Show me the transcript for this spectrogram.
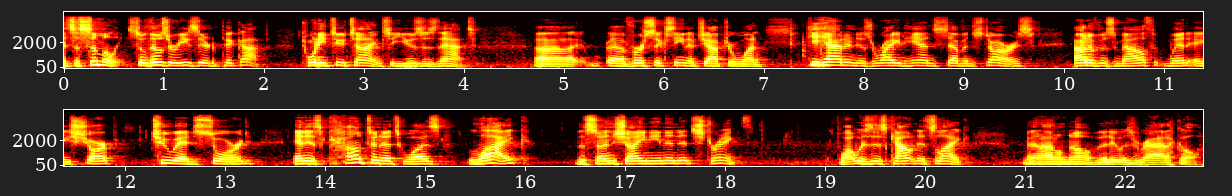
It's a simile. So those are easier to pick up. 22 times he uses that. Uh, uh, verse 16 of chapter 1. He had in his right hand seven stars. Out of his mouth went a sharp two edged sword, and his countenance was like the sun shining in its strength. What was his countenance like? Man, I don't know, but it was radical.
